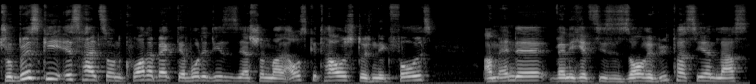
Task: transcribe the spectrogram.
Trubisky ist halt so ein Quarterback, der wurde dieses Jahr schon mal ausgetauscht durch Nick Foles. Am Ende, wenn ich jetzt die Saison Revue passieren lasse,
